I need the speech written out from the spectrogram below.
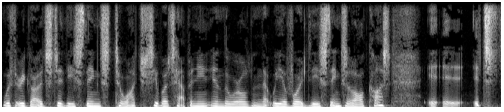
with regards to these things to watch, see what's happening in the world, and that we avoid these things at all costs. It, it, it's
